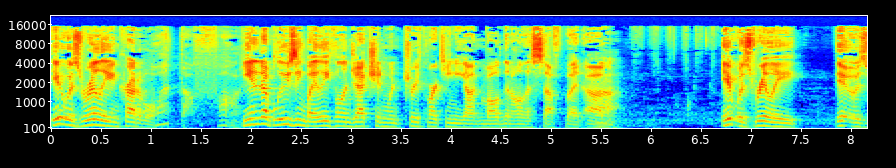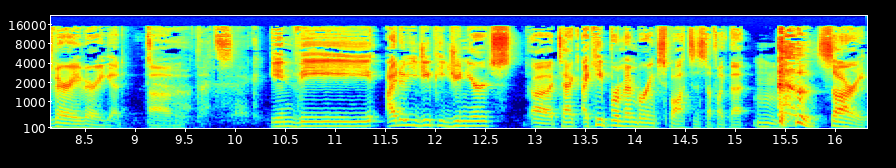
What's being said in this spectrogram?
It was really incredible. What the fuck? He ended up losing by lethal injection when Truth Martini got involved in all this stuff, but um, Ah. it was really, it was very, very good. Um, That's sick. in the IWGP Juniors uh, tag. I keep remembering spots and stuff like that. Mm-hmm. Sorry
